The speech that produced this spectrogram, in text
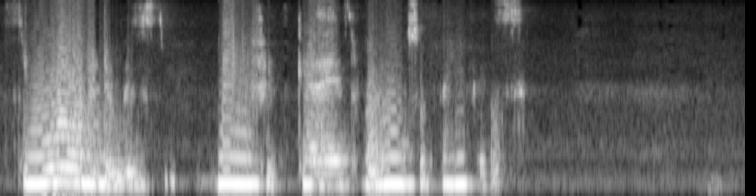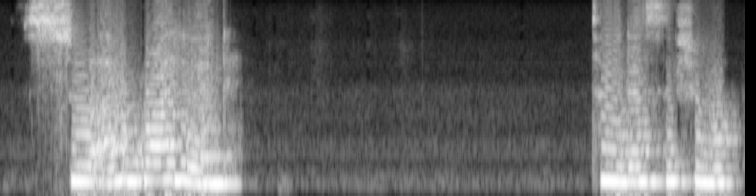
It's loaded with benefits guys, lots of benefits. So I'll go ahead, tie that section up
